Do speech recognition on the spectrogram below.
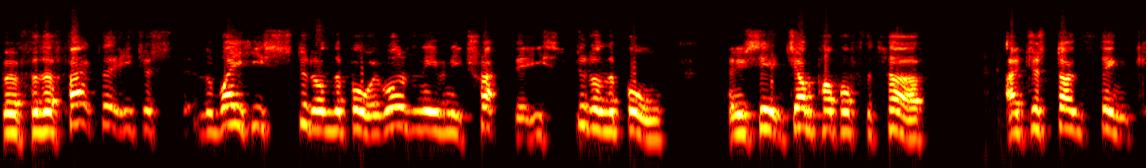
But for the fact that he just the way he stood on the ball, it wasn't even he trapped it. He stood on the ball, and you see it jump up off the turf. I just don't think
